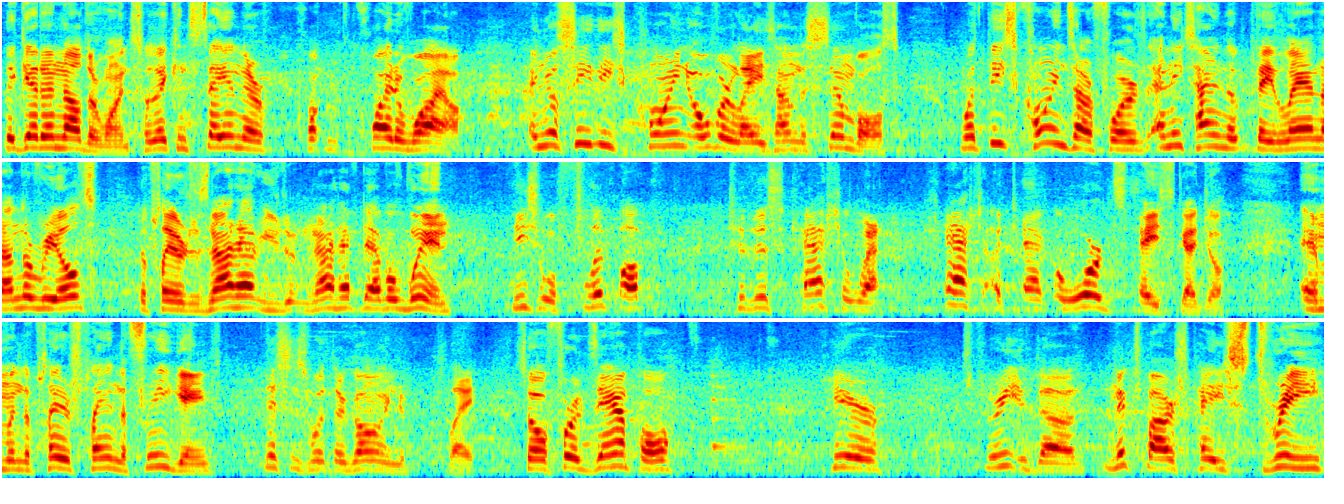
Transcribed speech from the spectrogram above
they get another one, so they can stay in there qu quite a while. And you'll see these coin overlays on the symbols. What these coins are for is anytime that they land on the reels, the player does not have, you do not have to have a win, these will flip up to this cash, cash attack awards pay schedule. And when the player's playing the free games, this is what they're going to play. So for example, here, three, the mix bars pays three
